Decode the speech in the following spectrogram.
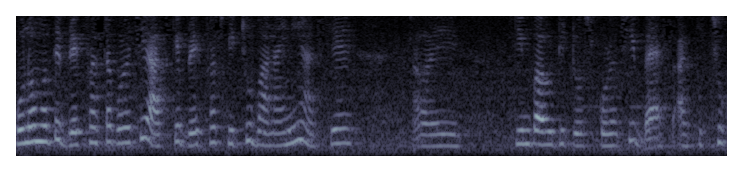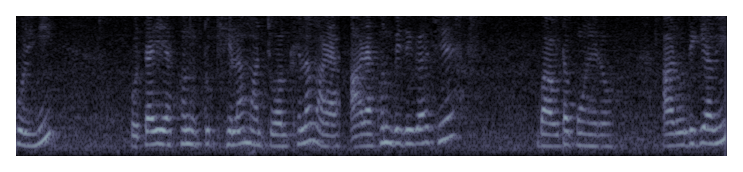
কোনো মতে ব্রেকফাস্টটা করেছি। আজকে ব্রেকফাস্ট কিছু বানাইনি। আজকে ওই ডিম পাউরুটি টোস্ট করেছি। ব্যাস, আর কিচ্ছু করিনি। ওটাই এখন একটু খেলাম আর জল খেলাম। আর আর এখন বেজে গেছে বারোটা পনেরো। আর ওদিকে আমি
